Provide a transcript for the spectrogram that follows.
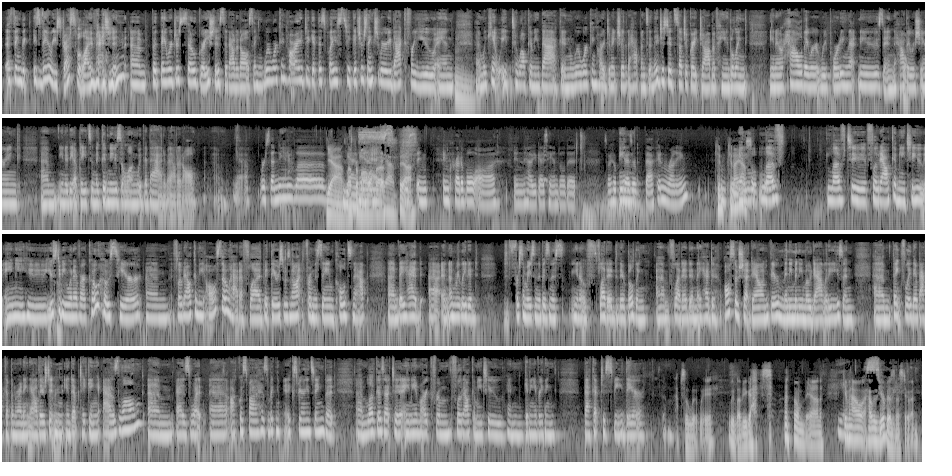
a thing that is very stressful i imagine. Um, but they were just so gracious about it all saying we're working hard to get this place to get your sanctuary back for you. And and we can't wait to welcome you back. And we're working hard to make sure that it happens. And they just did such a great job of handling you know how they were reporting that news and how they were sharing um, you know the updates and the good news along with the bad about it all um, Yeah, we're sending you love. Yeah, love Yes. from all of And us. Yeah. just in, incredible awe in how you guys handled it. So I hope you And- guys are back and running. Can can I completely. ask? hopefully. love love to float alchemy too amy who used to be one of our co-hosts here um, float alchemy also had a flood but theirs was not from the same cold snap um, they had uh, an unrelated for some reason the business you know flooded their building um, flooded and they had to also shut down. Their many many modalities and um, thankfully they're back up and running now. Theirs didn't end up taking as long um, as what uh, aquaspa has been experiencing but um, love goes out to amy and mark from float alchemy too and getting everything back up to speed there. Absolutely, we love you guys. oh man, Kim, how how is your business doing?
